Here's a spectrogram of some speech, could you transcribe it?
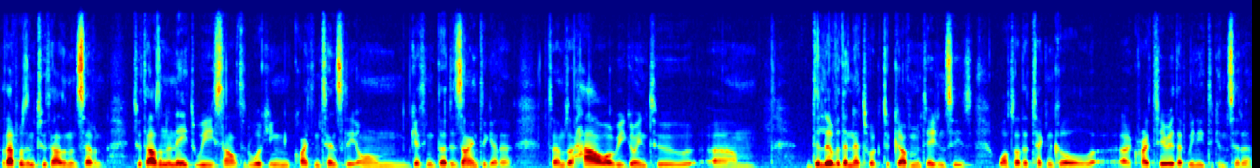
So that was in 2007. 2008 we started working quite intensely on getting the design together in terms of how are we going to um, deliver the network to government agencies, what are the technical uh, criteria that we need to consider,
